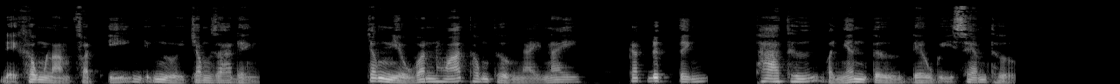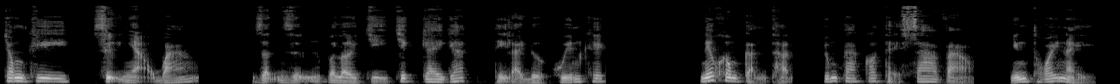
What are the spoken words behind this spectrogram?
để không làm phật ý những người trong gia đình. Trong nhiều văn hóa thông thường ngày nay, các đức tính, tha thứ và nhân từ đều bị xem thường. Trong khi sự nhạo báng, giận dữ và lời chỉ trích gay gắt thì lại được khuyến khích. Nếu không cẩn thận, chúng ta có thể xa vào những thói này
